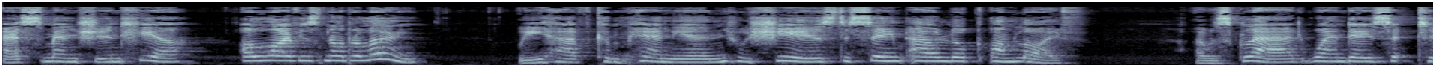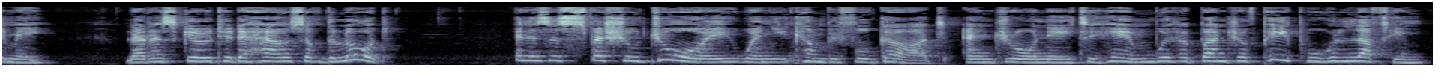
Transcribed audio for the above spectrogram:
As mentioned here, our life is not alone. We have companion who shares the same outlook on life. I was glad when they said to me, Let us go to the house of the Lord. It is a special joy when you come before God and draw near to Him with a bunch of people who love Him.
